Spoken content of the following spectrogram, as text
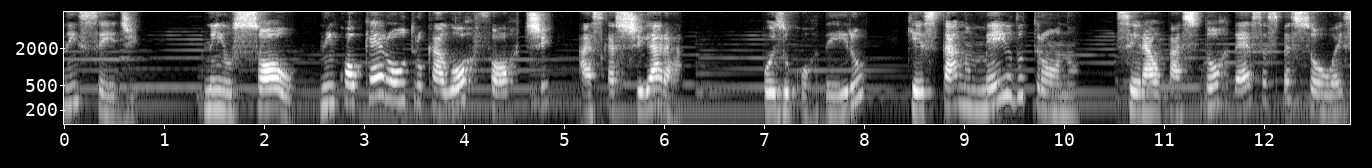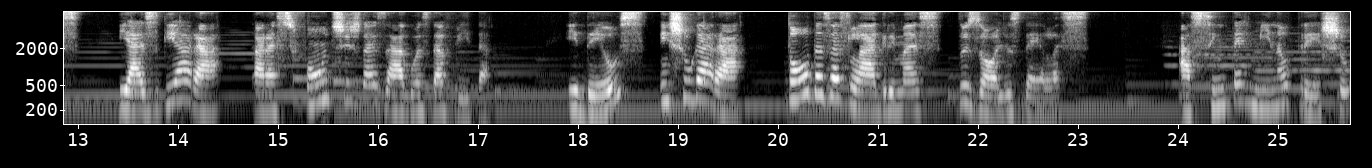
nem sede, nem o sol, nem qualquer outro calor forte as castigará, pois o Cordeiro, que está no meio do trono, será o pastor dessas pessoas e as guiará para as fontes das águas da vida. E Deus enxugará todas as lágrimas dos olhos delas. Assim termina o trecho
